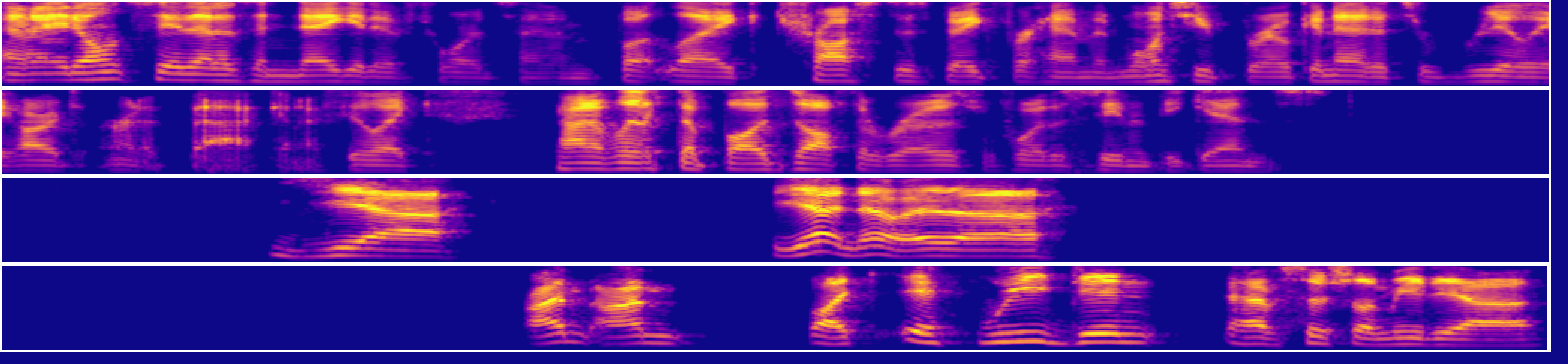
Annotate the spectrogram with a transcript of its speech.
And I don't say that as a negative towards him, but like trust is big for him and once you've broken it, it's really hard to earn it back and I feel like kind of like the buds off the rose before this even begins. Yeah. Yeah, no, it uh I'm I'm like if we didn't have social media,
